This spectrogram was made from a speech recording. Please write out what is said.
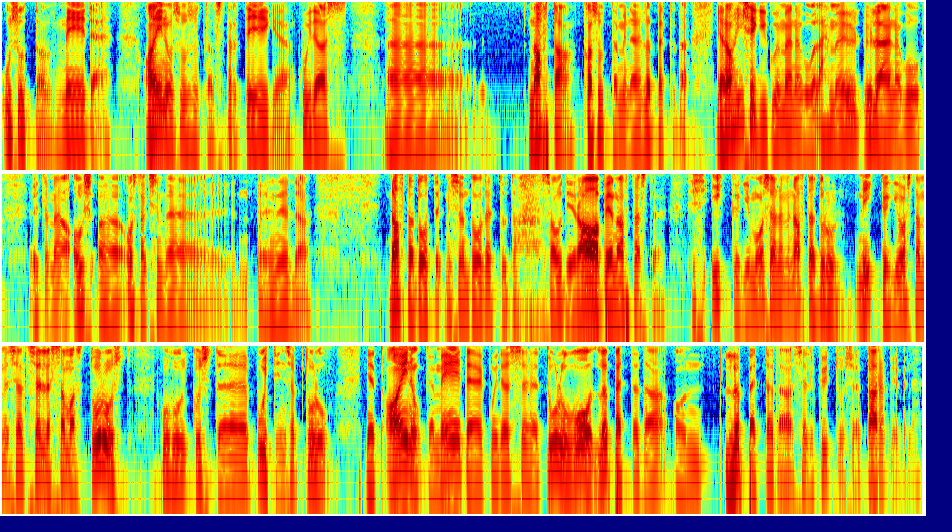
usutav meede, ainus usutav strateegia, kuidas äh, nafta kasutamine lõpetada. ja noh, isegi kui me nagu läheme üle nagu ütleme, ostaksime nii-öelda äh, naftatooteid, mis on toodetud Saudi Araabia naftast, siis ikkagi me osaleme naftaturul, me ikkagi ostame sealt sellest samast turust, kuhu, kust äh, Putin saab tulu. nii et ainuke meede, kuidas tuluvood lõpetada, on lõpetada selle kütuse tarbimine.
